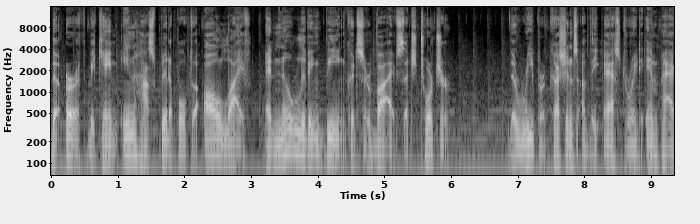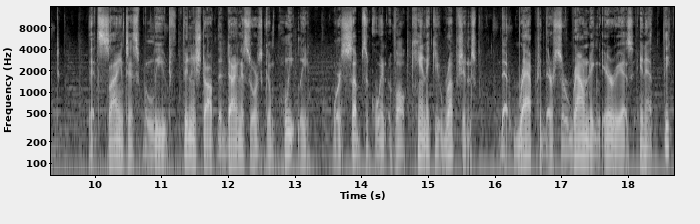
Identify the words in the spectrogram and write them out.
the Earth became inhospitable to all life, and no living being could survive such torture. The repercussions of the asteroid impact that scientists believed finished off the dinosaurs completely were subsequent volcanic eruptions that wrapped their surrounding areas in a thick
